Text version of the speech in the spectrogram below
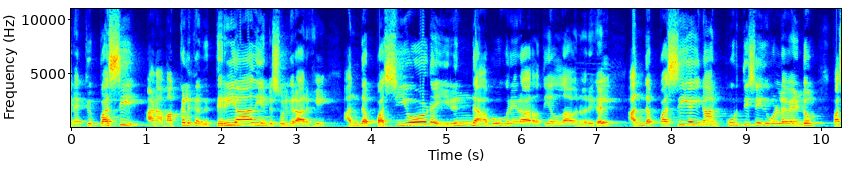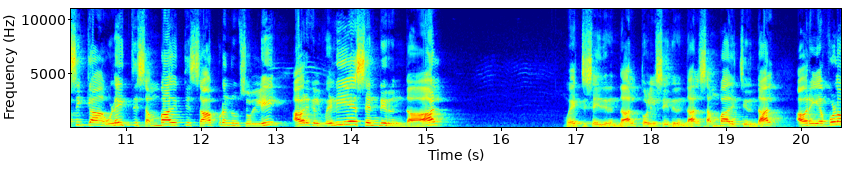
எனக்கு பசி. ஆனால் மக்களுக்கு அது தெரியாது என்று சொல்கிறார்கள். அந்த பசியோடு இருந்த அபூஹுரேரா ஹுரேரா அவர்கள் அந்த பசியை நான் பூர்த்தி செய்து கொள்ள வேண்டும். பசிக்கா உழைத்து சம்பாதித்து சாப்பிடணும் சொல்லி அவர்கள் வெளியே சென்றிருந்தால் முயற்சி செய்திருந்தால் தொழில் செய்திருந்தால் சம்பாதிச்சிருந்தால் அவர் எவ்வளோ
